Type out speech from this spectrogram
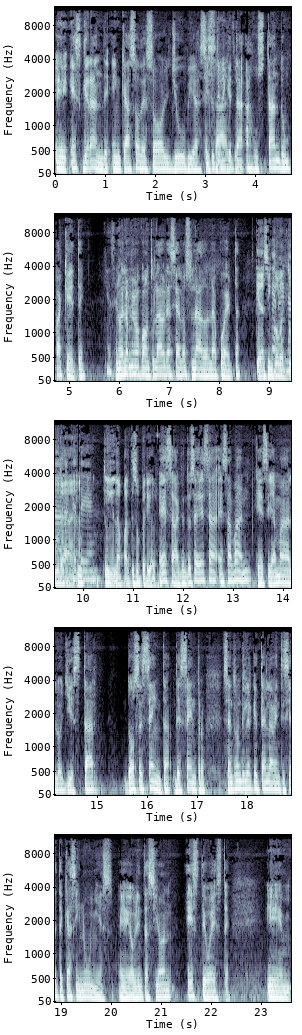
¿eh? Es grande en caso de sol, lluvia. Si tú tienes que Exacto. estar ajustando un paquete, no es lo mismo cuando tú la abres hacia los lados la puerta. Queda sin Que no cobertura te- en la parte superior. Exacto, entonces esa, esa van que se llama Logistar 260 de centro, centro un dealer que está en la 27 casi Núñez, eh, orientación este-oeste. Eh,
